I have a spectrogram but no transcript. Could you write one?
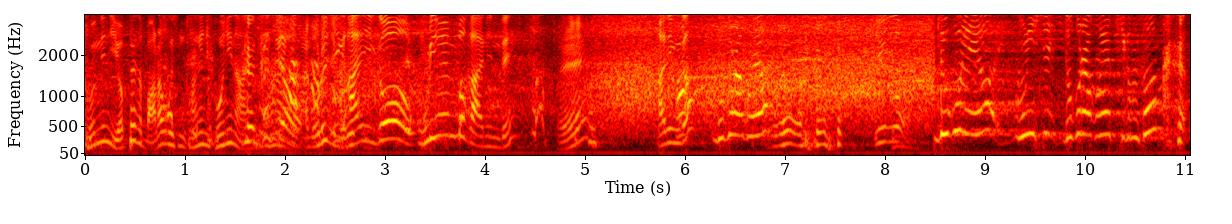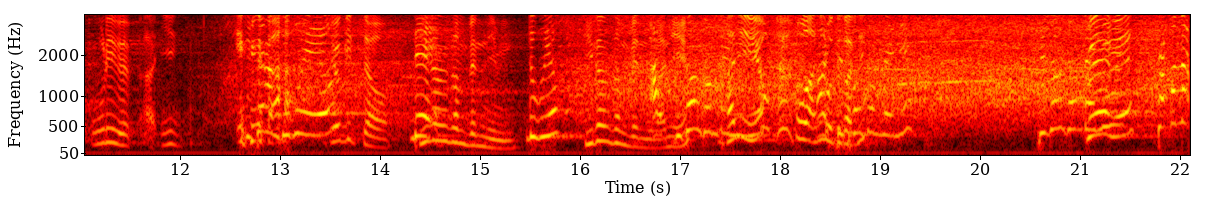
본인이 옆에서 말하고 있으면 당연히 본인 아니야. 그죠? 아, 모르지 모르지. 아니 이거 우리 멤버가 아닌데? 예? 아닌가? 어? 누구라고요? 이거 누구예요? 웅이 씨 누구라고요? 지금 손? 우리 멤- 아, 이, 이 사람 누구예요? 여기 있죠. 네. 지선 선배님. 누구요? 지선 선배님 아, 아니에요? 지선 선배님. 아니에요? 어 아니면 아, 지선 어떡하지? 선배님? 지선 선배님? 왜, 왜? 잠깐만!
